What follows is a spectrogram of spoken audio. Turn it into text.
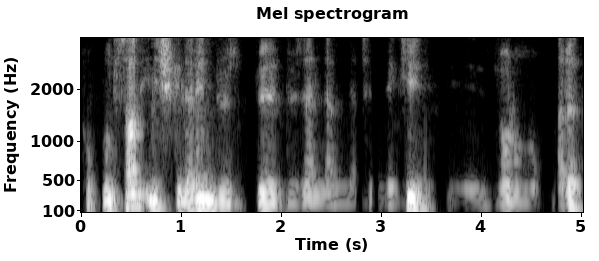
Toplumsal ilişkilerin düz, dü- düzenlenmesindeki e, zorunlulukları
